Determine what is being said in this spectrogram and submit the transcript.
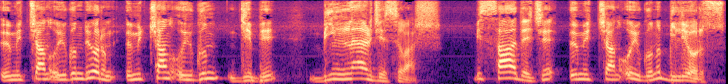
Ümitcan Uygun diyorum. Ümitcan Uygun gibi binlercesi var. Biz sadece Ümitcan Uygun'u biliyoruz.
